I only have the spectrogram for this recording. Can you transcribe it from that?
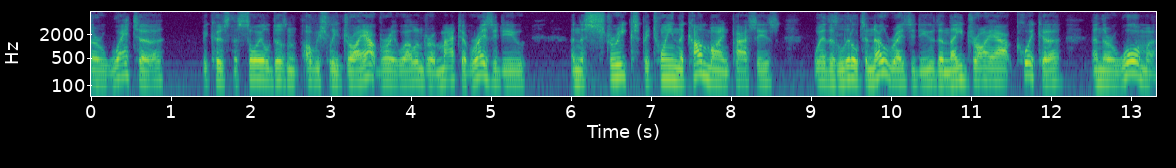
they're wetter because the soil doesn't obviously dry out very well under a mat of residue, and the streaks between the combine passes where there's little to no residue, then they dry out quicker and they're warmer.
